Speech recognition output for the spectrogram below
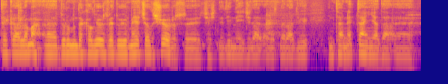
tekrarlama e, durumunda kalıyoruz ve duyurmaya çalışıyoruz. E, çeşitli dinleyiciler arasında radyoyu internetten ya da e, e,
